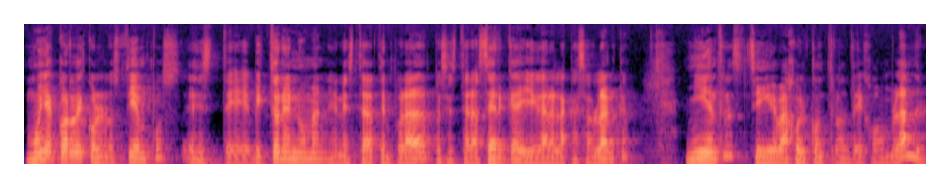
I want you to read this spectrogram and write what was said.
Muy acorde con los tiempos, este, Victoria Newman en esta temporada pues estará cerca de llegar a la Casa Blanca, mientras sigue bajo el control de Homelander.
